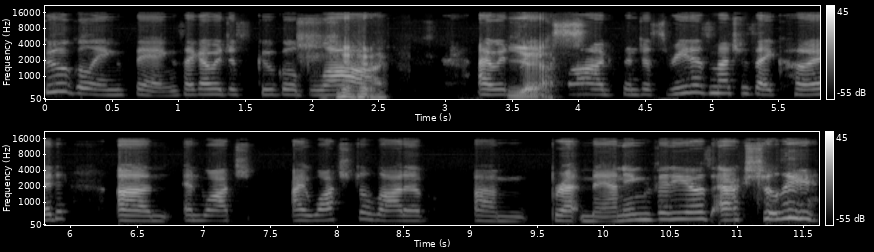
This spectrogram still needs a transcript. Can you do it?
Googling things. Like I would just Google blogs. I would yes. read blogs and just read as much as I could um, and watch. I watched a lot of um, Brett Manning videos actually.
